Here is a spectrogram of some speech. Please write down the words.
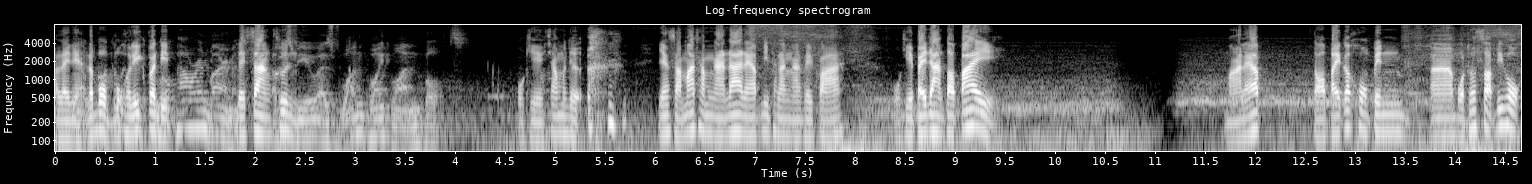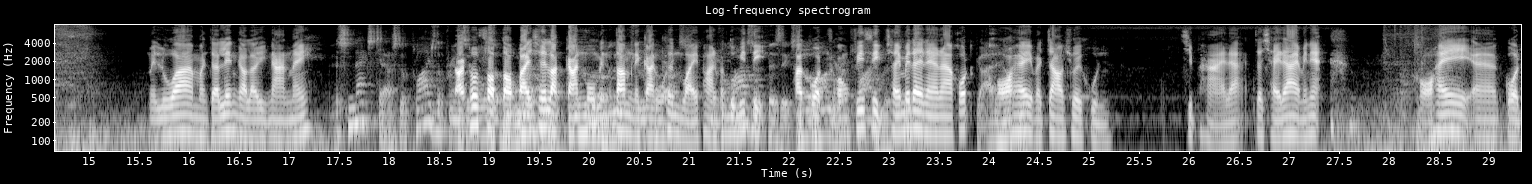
อะไรเนี่ย ระบบบุคลิกประดิษฐ์ได้สร้างขึ้น โอเค ช่างมันเถอะ ยังสามารถทำงานได้นะครับ มีพลังงานไฟฟ้า โอเค ไปด่านต่อไป มาแล้วครับ ต่อไปก็คงเป็นบททดสอบที่ 6 ไม่รู้ว่ามันจะเล่นกับเราอีกนานไหม การทดสอบต่อไปใช้หลักการโมเมนตัมในการเคลื่อนไหวผ่านประตูมิติปรากฏของฟิสิกส์ใช้ไม่ได้ในอนาคต ขอให้พระเจ้าช่วยคุณ ชิบหายแล้ว จะใช้ได้ไหมเนี่ย ขอให้อ่ากด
